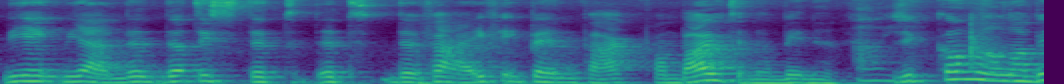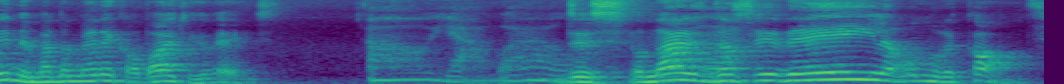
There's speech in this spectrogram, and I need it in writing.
die, ja, de- dat is het, het, de vijf. Ik ben vaak van buiten naar binnen. Oh, ja. Dus ik kom wel naar binnen, maar dan ben ik al buiten geweest. Oh ja, wauw. Dus vandaar, Ja. dat is weer de hele andere kant.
